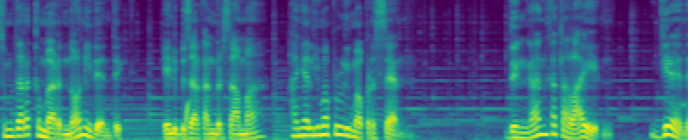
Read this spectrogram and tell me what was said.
sementara kembar non-identik yang dibesarkan bersama hanya 55%. Dengan kata lain, gen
